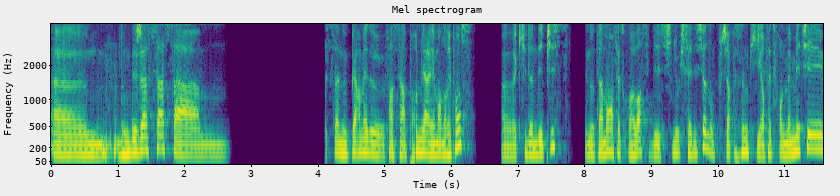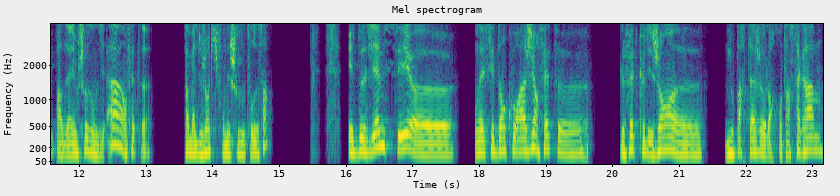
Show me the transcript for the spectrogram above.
donc déjà, ça, ça, ça nous permet de, enfin, c'est un premier élément de réponse qui donne des pistes. Et notamment, en fait, ce qu'on va voir, c'est des signaux qui s'additionnent. Donc plusieurs personnes qui en fait font le même métier, parlent de la même chose. On se dit ah, en fait, pas mal de gens qui font des choses autour de ça. Et le deuxième, c'est euh, on a essayé d'encourager en fait euh, le fait que les gens euh, nous partagent leur compte Instagram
